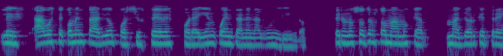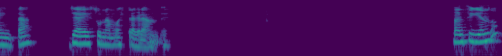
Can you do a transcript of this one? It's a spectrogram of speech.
Les hago este comentario por si ustedes por ahí encuentran en algún libro. Pero nosotros tomamos que mayor que 30 ya es una muestra grande. ¿Van siguiendo?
